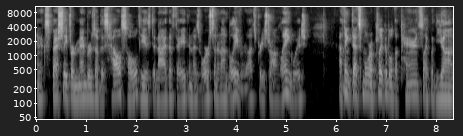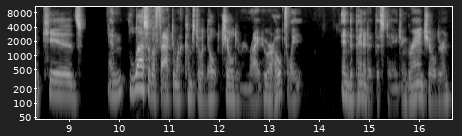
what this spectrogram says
and especially for members of his household, he has denied the faith and is worse than an unbeliever. That's pretty strong language. I think that's more applicable to parents, like with young kids, and less of a factor when it comes to adult children, right, who are hopefully independent at this stage, and grandchildren.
